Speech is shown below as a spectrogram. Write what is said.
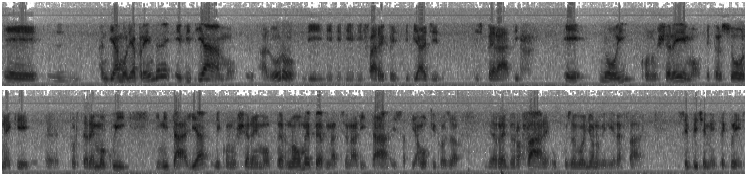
E, andiamoli a prendere, evitiamo a loro di, di, di, di fare questi viaggi disperati e noi conosceremo le persone che eh, porteremo qui in Italia, le conosceremo per nome, per nazionalità e sappiamo che cosa verrebbero a fare o cosa vogliono venire a fare. Semplicemente questo.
